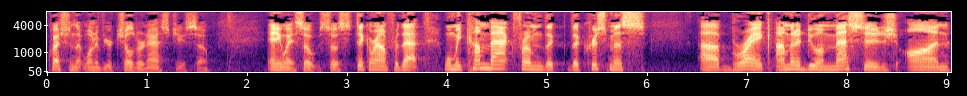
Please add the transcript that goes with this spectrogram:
question that one of your children asked you. So anyway, so so stick around for that. When we come back from the the Christmas uh, break, I'm going to do a message on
